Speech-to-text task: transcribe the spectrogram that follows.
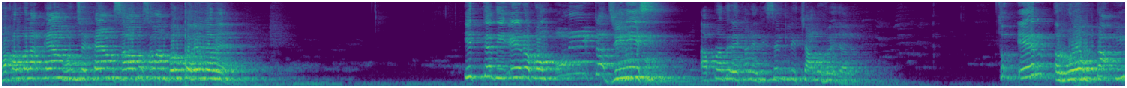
সকালবেলা ক্যাম হচ্ছে, ক্যাম সালাত সালাম বন্ধ হয়ে যাবে। ইত্যাদি, এরকম অনেকটা জিনিস আপনাদের এখানে রিসেন্টলি চালু হয়ে যাবে। তো এর রোগটা কি?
